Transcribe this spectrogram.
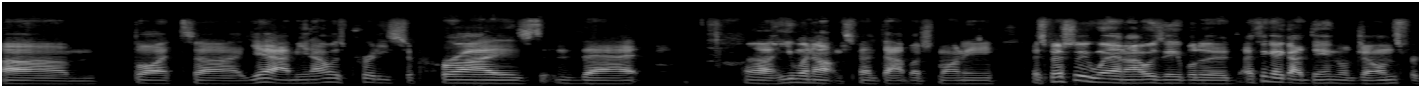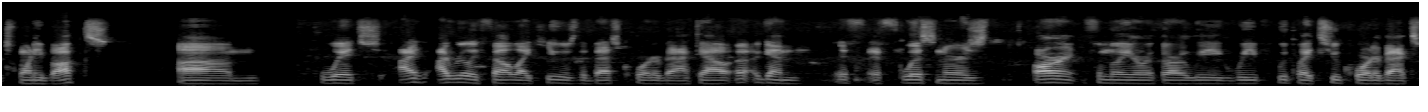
um, but uh, yeah, I mean, I was pretty surprised that uh, he went out and spent that much money, especially when I was able to. I think I got Daniel Jones for twenty bucks, um, which I, I really felt like he was the best quarterback out. Again, if if listeners aren't familiar with our league, we we play two quarterbacks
